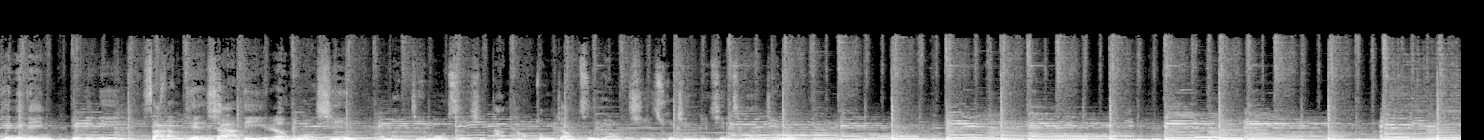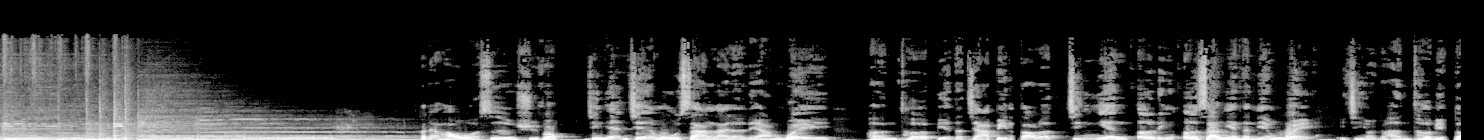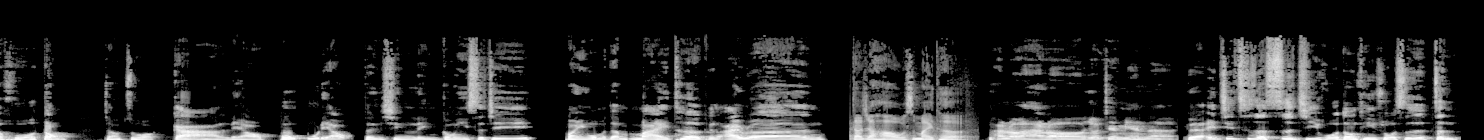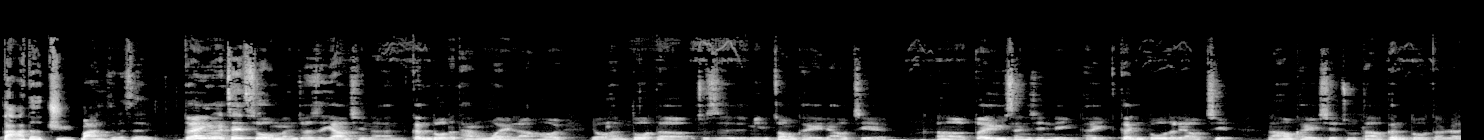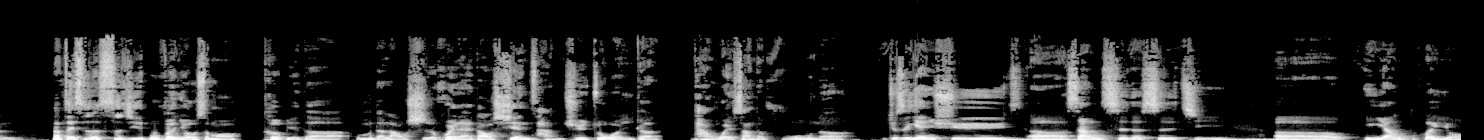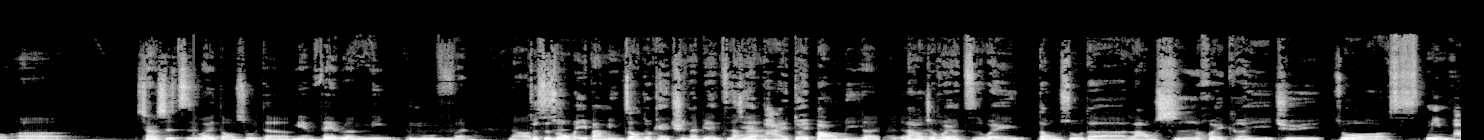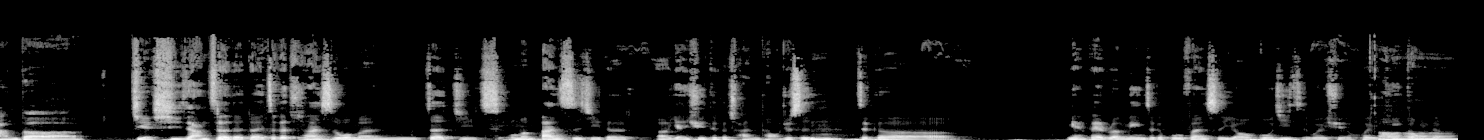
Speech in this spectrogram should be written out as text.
天灵灵，地灵灵，上天下地任我行。我们节目是一起探讨宗教自由及促进灵性成长的节目。大家好，我是徐峰。今天节目上来了两位很特别的嘉宾。到了今年二零二三年的年尾，已经有一个很特别的活动，叫做“尬聊不无聊”身心灵公益市集。欢迎我们的麦特跟艾伦。大家好，我是麦特。Hello，Hello，又见面了。对啊，哎，这次的市集活动听说是正大的举办，是不是？对，因为这次我们就是邀请了很更多的摊位，然后有很多的，就是民众可以了解，呃，对于身心灵可以更多的了解，然后可以协助到更多的人。那这次的四级部分有什么特别的？我们的老师会来到现场去做一个摊位上的服务呢？就是延续呃上次的四级，呃，一样会有呃。像是紫微斗数的免费论命的部分，嗯、然后就是说我们一般民众就可以去那边直接排队报名，对对对，然后就会有紫薇斗数的老师会可以去做命盘的解析，这样子。对对对，这个算是我们这几次我们办市集的呃延续这个传统，就是这个免费论命这个部分是由国际紫薇学会提供的。哦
